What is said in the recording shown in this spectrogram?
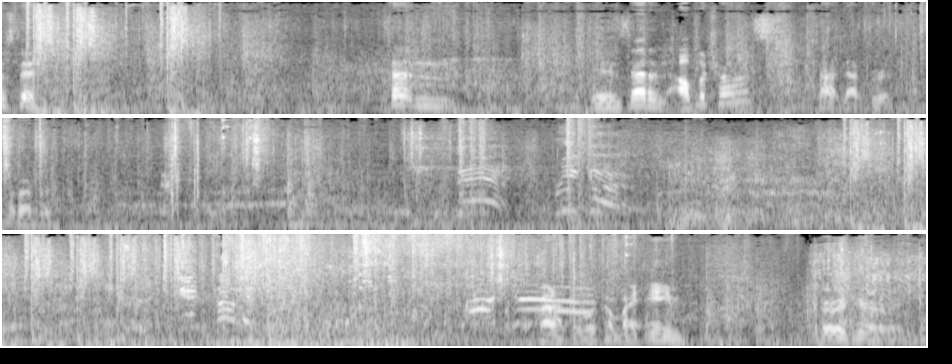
What's this? Is that an... Is that an albatross? That, that bird? Oh, whatever. There! Reeker! Incoming! Might have to work on my aim. We were here already.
